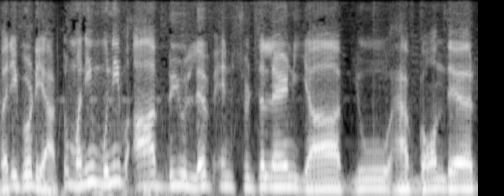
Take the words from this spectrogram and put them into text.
very good यार तो मनी मुनीब, आप do you live in Switzerland या you have gone there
